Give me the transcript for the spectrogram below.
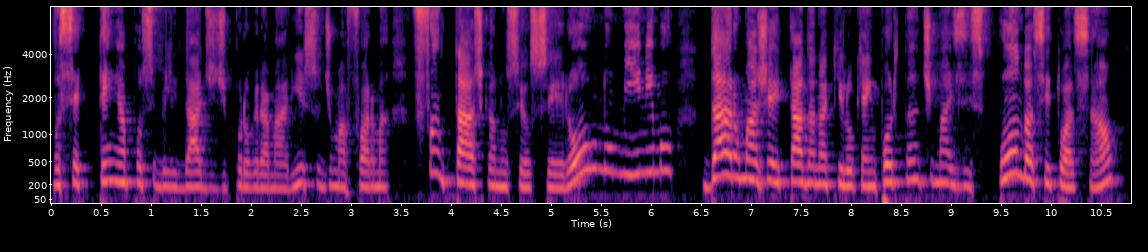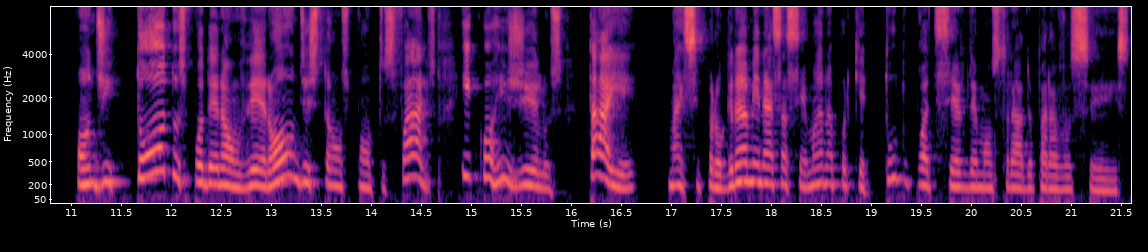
você tem a possibilidade de programar isso de uma forma fantástica no seu ser, ou no mínimo, dar uma ajeitada naquilo que é importante, mas expondo a situação onde todos poderão ver onde estão os pontos falhos e corrigi-los. Tá aí, mas se programe nessa semana porque tudo pode ser demonstrado para vocês.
